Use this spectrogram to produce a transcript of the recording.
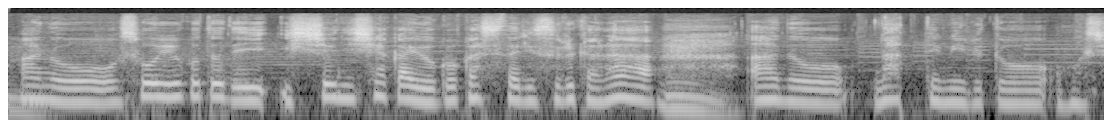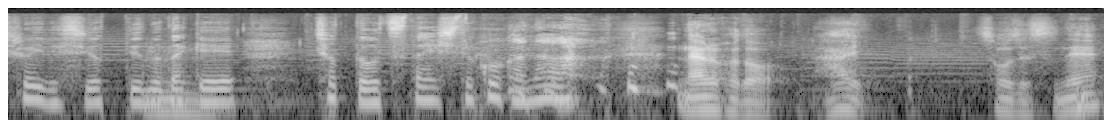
うん、あのそういうことで一緒に社会を動かせたりするから、うん、あのなってみると面白いですよっていうのだけちょっとお伝えしておこうかな。なるほど。はい。そうですね、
